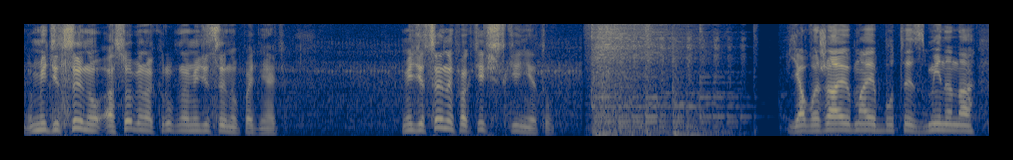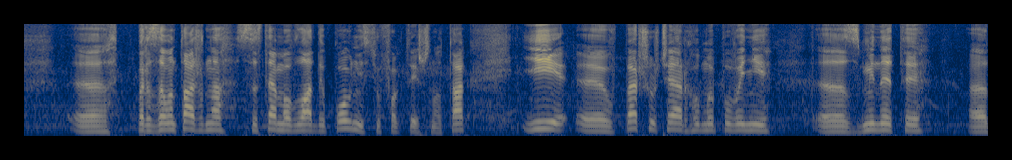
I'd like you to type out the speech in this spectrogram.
Медицину, особенно крупную медицину поднять. Медицины фактически нету. Я вважаю, має бути змінена е, перезавантажена система влади повністю, фактично, так. І е, в першу чергу ми повинні е, змінити е,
